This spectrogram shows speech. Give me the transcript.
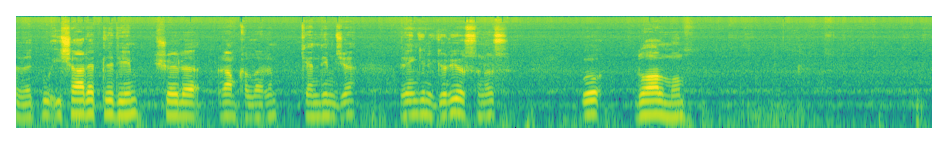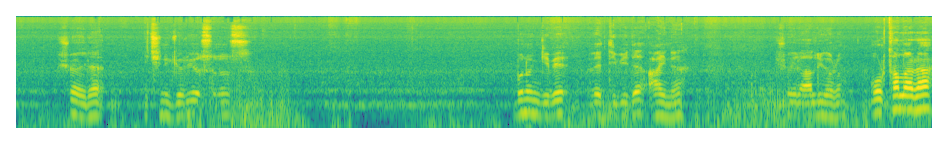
Evet bu işaretlediğim şöyle ramkalarım kendimce rengini görüyorsunuz. Bu doğal mum. Şöyle içini görüyorsunuz. Bunun gibi ve dibi de aynı. Şöyle alıyorum. Ortalara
